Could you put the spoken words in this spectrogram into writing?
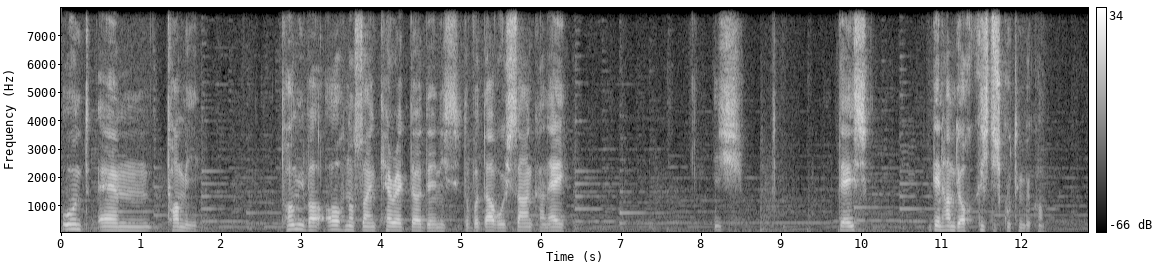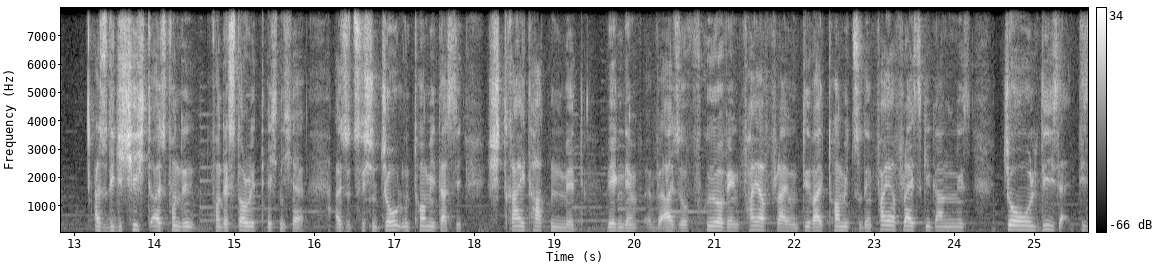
und ähm, Tommy. Tommy war auch noch so ein Charakter, den ich, da wo ich sagen kann, ey, ich, der ist, den haben die auch richtig gut hinbekommen. Also die Geschichte, also von, der von der Story technisch her, also zwischen Joel und Tommy, dass sie Streit hatten mit, wegen dem, also früher wegen Firefly und weil Tommy zu den Fireflies gegangen ist. Joel, diese, die,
